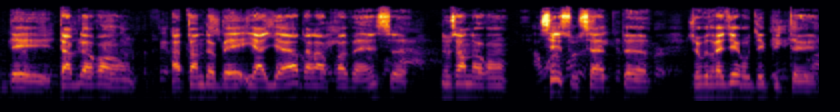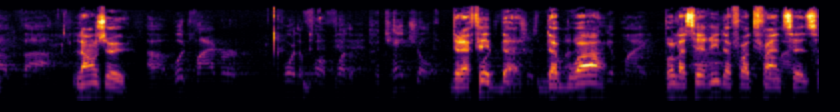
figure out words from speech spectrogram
des tables rondes à Thunder Bay et ailleurs dans la province. Nous en aurons six ou sept. Je voudrais dire aux députés, l'enjeu de la fibre de bois pour la série de Fort Francis.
